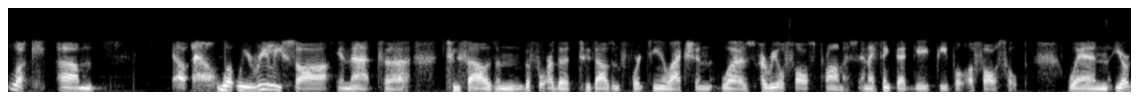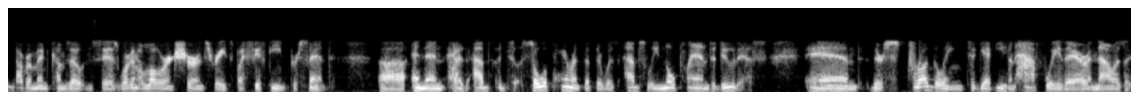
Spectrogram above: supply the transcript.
look, um, what we really saw in that uh, 2000 before the 2014 election was a real false promise, and I think that gave people a false hope. When your government comes out and says we're going to lower insurance rates by 15 percent, uh, and then has ab- it's so apparent that there was absolutely no plan to do this, and they're struggling to get even halfway there. And now, as I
